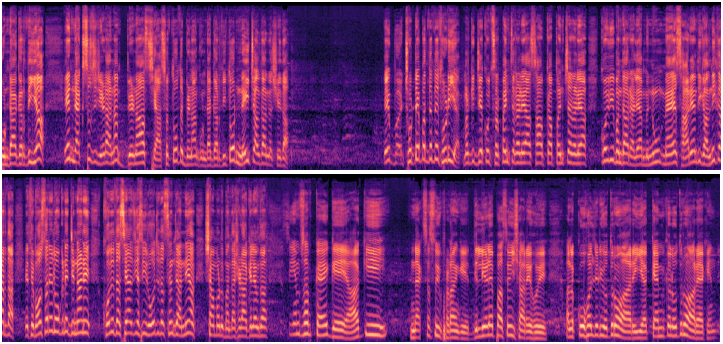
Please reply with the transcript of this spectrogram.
ਗੁੰਡਾਗਰਦੀ ਆ। ਇਹ ਨੈਕਸਸ ਜਿਹੜਾ ਨਾ ਬਿਨਾ ਸਿਆਸਤ ਤੋਂ ਤੇ ਬਿਨਾ ਗੁੰਡਾਗਰਦੀ ਤੋਂ ਨਹੀਂ ਚੱਲਦਾ ਨਸ਼ੇ ਦਾ। ਇਹ ਛੋਟੇ ਪੱਧਰ ਤੇ ਥੋੜੀ ਆ। ਮਤਲਬ ਕਿ ਜੇ ਕੋਈ ਸਰਪੰਚ ਰਲਿਆ, ਸਾਬਕਾ ਪੰਚ ਰਲਿਆ, ਕੋਈ ਵੀ ਬੰਦਾ ਰਲਿਆ, ਮੈਨੂੰ, ਮੈਂ ਸਾਰਿਆਂ ਦੀ ਗੱਲ ਨਹੀਂ ਕਰਦਾ। ਇੱਥੇ ਬਹੁਤ ਸਾਰੇ ਲੋਕ ਨੇ ਜਿਨ੍ਹਾਂ ਨੇ ਖੁਦ ਦੱਸਿਆ ਸੀ, ਅਸੀਂ ਰੋਜ਼ ਦੱਸਣ ਜਾਂਦੇ ਆ ਸ਼ਾਮਾਂ ਨੂੰ ਬੰਦਾ ਛੜਾ ਕੇ ਲਿਆਉਂਦਾ। ਸੀਐਮ ਸਾਹਿਬ ਕਹਿ ਗਏ ਆ ਕਿ ਨੈਕਸਸ ਵੀ ਫੜਾਂਗੇ। ਦਿੱਲੀ ਵਾਲੇ ਪਾਸੇ ਵੀ ਇਸ਼ਾਰੇ ਹੋਏ। ਅਲਕੋਹਲ ਜਿਹੜੀ ਉਧਰੋਂ ਆ ਰਹੀ ਆ ਕੈਮੀਕਲ ਉਧਰੋਂ ਆ ਰਿਹਾ ਕਹਿੰਦੇ।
